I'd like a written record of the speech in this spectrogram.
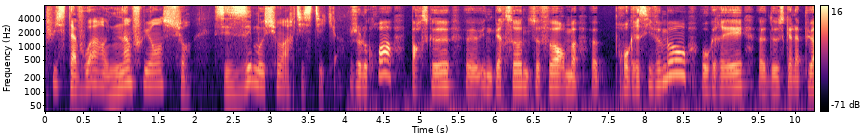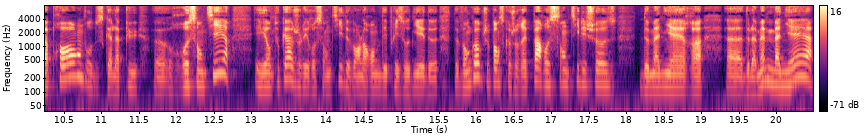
puisse avoir une influence sur ses émotions artistiques Je le crois, parce que euh, une personne se forme euh, progressivement au gré euh, de ce qu'elle a pu apprendre, de ce qu'elle a pu ressentir. Et en tout cas, je l'ai ressenti devant la ronde des prisonniers de, Van Gogh. Je pense que j'aurais pas ressenti les choses de manière, de la même manière,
